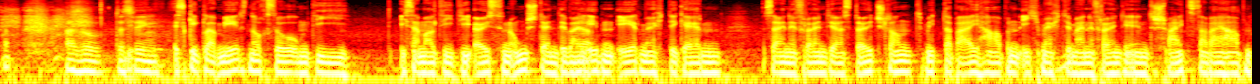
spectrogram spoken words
also deswegen. Es geht glaube ich mehr noch so um die, ich sag mal die, die äußeren Umstände, weil ja. eben er möchte gern seine Freunde aus Deutschland mit dabei haben. Ich möchte meine Freunde in der Schweiz dabei haben.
